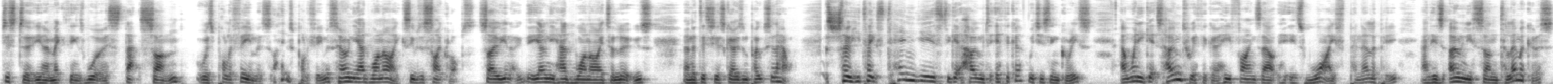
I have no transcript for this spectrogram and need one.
Just to, you know, make things worse, that son was Polyphemus. I think it was Polyphemus who only had one eye because he was a cyclops. So, you know, he only had one eye to lose and Odysseus goes and pokes it out. So he takes 10 years to get home to Ithaca, which is in Greece. And when he gets home to Ithaca, he finds out his wife, Penelope, and his only son, Telemachus,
